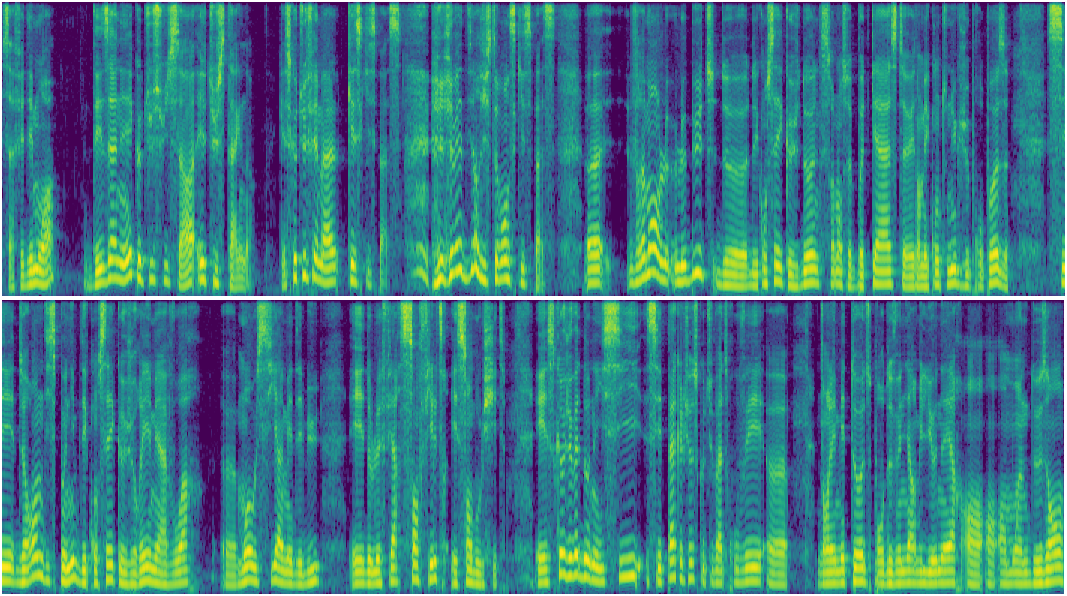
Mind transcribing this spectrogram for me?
Ça fait des mois, des années que tu suis ça et tu stagnes. Qu'est-ce que tu fais mal? Qu'est-ce qui se passe? Je vais te dire justement ce qui se passe. Euh, vraiment, le, but des conseils que je donne, que ce soit dans ce podcast et dans mes contenus que je propose, c'est de rendre disponibles des conseils que j'aurais aimé avoir euh, moi aussi à mes débuts et de le faire sans filtre et sans bullshit. Et ce que je vais te donner ici, c'est pas quelque chose que tu vas trouver euh, dans les méthodes pour devenir millionnaire en, moins de deux ans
